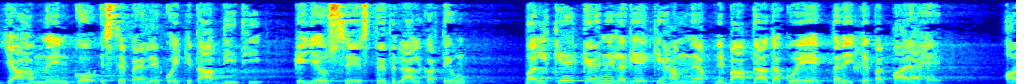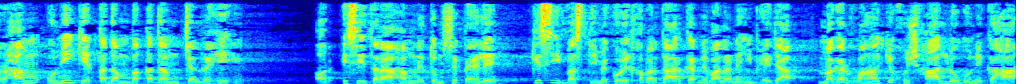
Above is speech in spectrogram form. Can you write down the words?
या हमने इनको इससे पहले कोई किताब दी थी कि ये उससे इस्तेदलाल करते हों? बल्कि कहने लगे कि हमने अपने बाप दादा को एक तरीके पर पाया है और हम उन्हीं के कदम ब कदम चल रहे हैं। और इसी तरह हमने तुमसे पहले किसी बस्ती में कोई खबरदार करने वाला नहीं भेजा, मगर वहाँ के खुशहाल लोगों ने कहा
